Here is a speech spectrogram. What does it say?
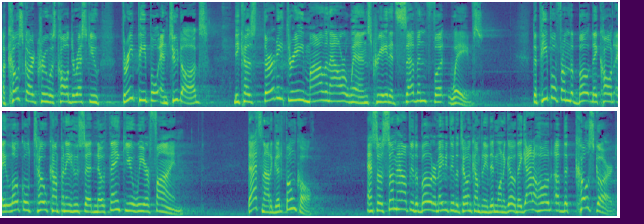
a Coast Guard crew was called to rescue three people and two dogs because 33 mile an hour winds created seven foot waves. The people from the boat, they called a local tow company who said, No, thank you, we are fine. That's not a good phone call. And so somehow through the boat or maybe through the towing company didn't want to go, they got a hold of the Coast Guard.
